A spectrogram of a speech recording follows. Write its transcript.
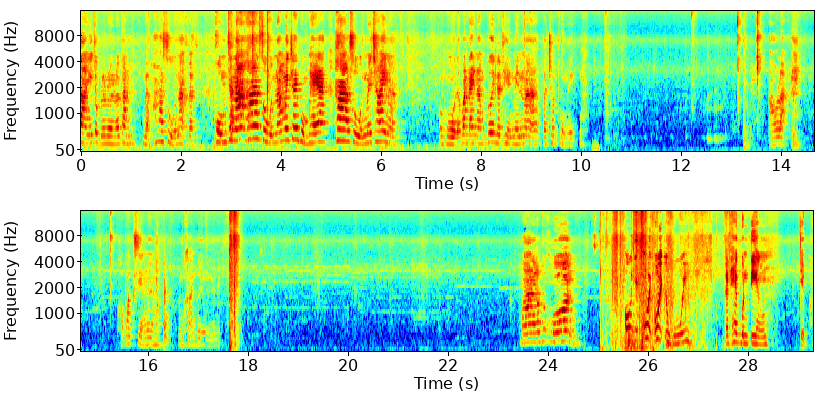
ตานี้จบเร็วๆแล้วกัน แบบห้าศูนย์อะแบบ ผมชนะห้าศูนย์นะ ไม่ใช่ผมแพ้ห้าศูนย์ไม่ใช่นะ โอ้โหเดี๋ยวบันไดน้ำก็เอนเตอร์เทนเมนต์มาประชดผมอีก เอาล่ะ ขอพักเสียงหน่อยครับรำคาญตัวเองเหมือนกันเนี่ยมาแล้วครับทุกคน โอ้ยโอ้ยโอ้ยโอ้โหยกระแทกบนเตียง เจ็บห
